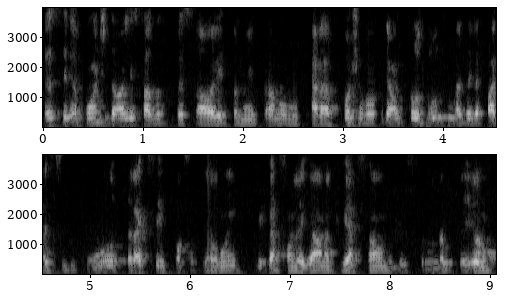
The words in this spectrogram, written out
eu seria bom de dar uma listada do pessoal aí também, para não, cara, poxa, eu vou criar um produto, mas ele é parecido com outro. Será que você possa ter alguma implicação legal na criação desse produto? Eu não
